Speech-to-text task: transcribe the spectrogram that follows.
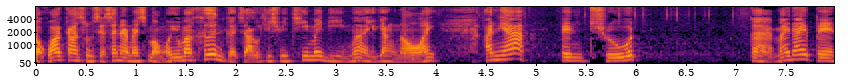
บอกว่าการสูญเสียเส้นแนวในสมองเมื่ออายุมากขึ้น เกิดจากวิถีชีวิตที่ไม่ดีเมื่ออายุยังน้อย อันเนี้ยเป็น truth แต่ไม่ได้เป็น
